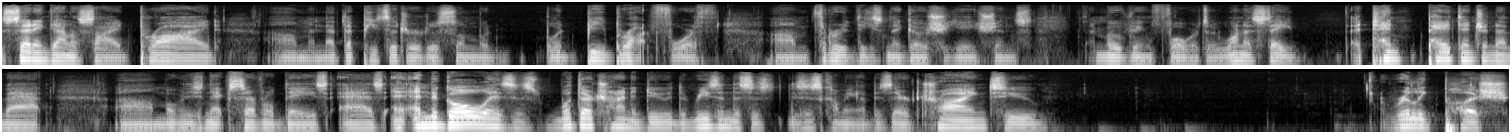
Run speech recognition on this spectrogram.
setting down aside pride um, and that the peace of Jerusalem would, would be brought forth um, through these negotiations moving forward. So we want to stay atten- pay attention to that um, over these next several days. As and, and the goal is is what they're trying to do. The reason this is this is coming up is they're trying to really push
